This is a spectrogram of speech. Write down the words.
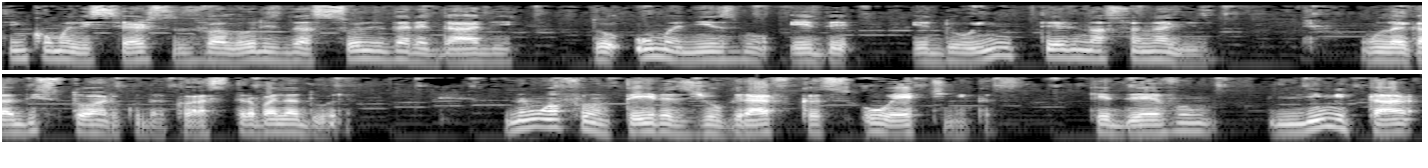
tem como alicerce os valores da solidariedade, do humanismo e, de, e do internacionalismo, um legado histórico da classe trabalhadora não há fronteiras geográficas ou étnicas que devam limitar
